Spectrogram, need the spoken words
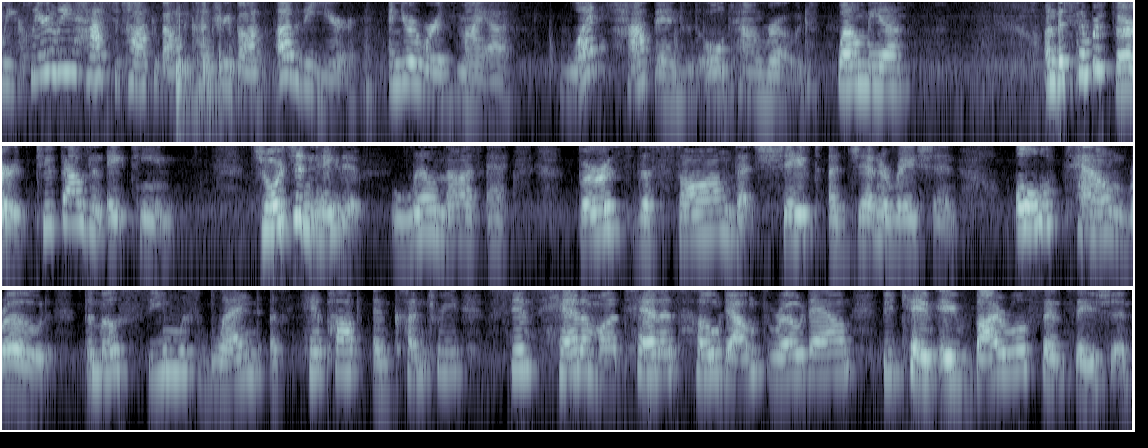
we clearly have to talk about the country bop of the year. And your words, Maya. What happened with Old Town Road? Well, Mia, on December 3rd, 2018, Georgia native Lil Nas X birthed the song that shaped a generation. Old Town Road, the most seamless blend of hip hop and country since Hannah Montana's Hoedown Throwdown became a viral sensation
